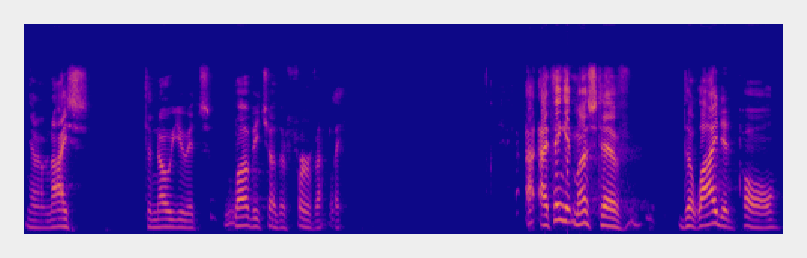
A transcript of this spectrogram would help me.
you know, nice to know you. It's love each other fervently. I think it must have delighted Paul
